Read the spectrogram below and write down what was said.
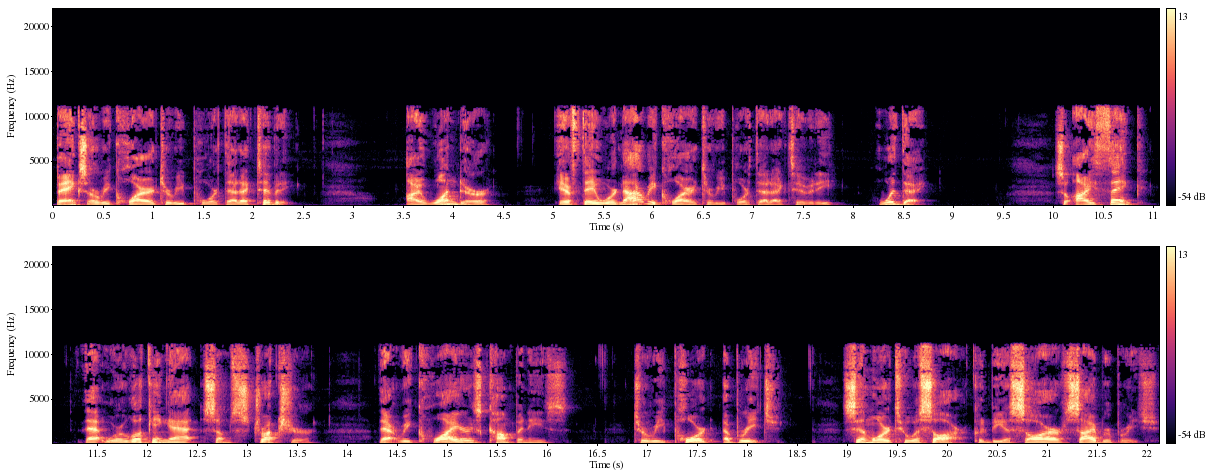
Banks are required to report that activity. I wonder if they were not required to report that activity, would they? So I think that we're looking at some structure that requires companies to report a breach, similar to a SAR, could be a SAR cyber breach,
